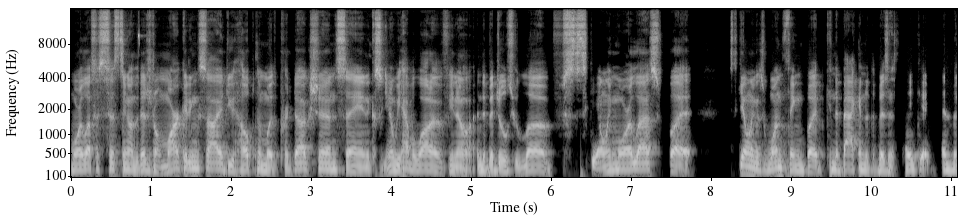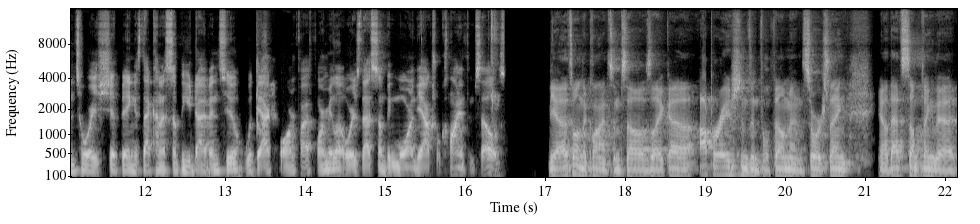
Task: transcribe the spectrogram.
more or less assisting on the digital marketing side? Do you help them with production, saying because you know we have a lot of you know individuals who love scaling more or less, but scaling is one thing, but can the back end of the business take it? Inventory, shipping, is that kind of something you dive into with the actual ARM5 formula, or is that something more on the actual client themselves? Yeah, that's on the clients themselves. Like uh, operations and fulfillment and sourcing, you know, that's something that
